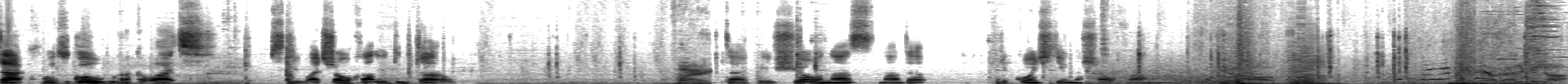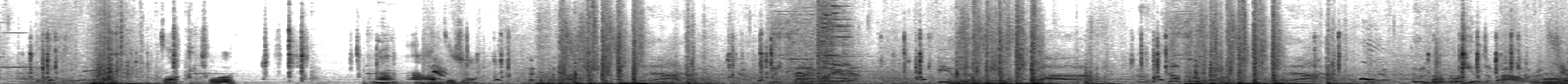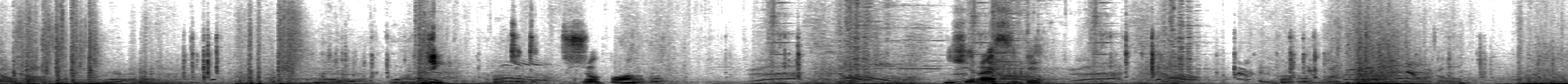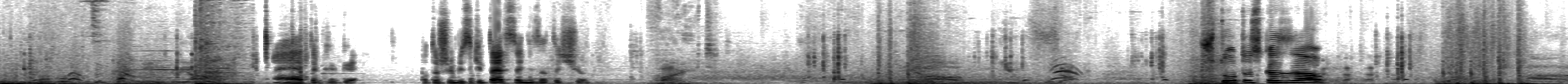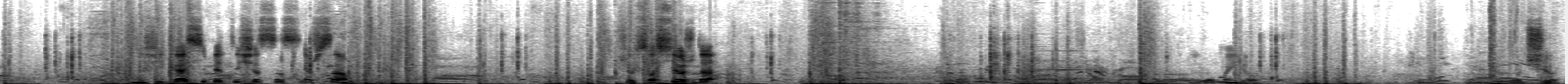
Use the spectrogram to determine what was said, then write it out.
Итак, let's go роковать. Сливать Шаухану и Кентару. Так, еще у нас надо прикончить именно Шаухана. Так, кто... А, надо же. Иди, иди ты себе. Это ГГ. Потому что без китайца я не затащу. Что ты сказал? Нифига себе, ты сейчас соснешь сам. Что, сосешь, да? Ё-моё. Вот чё.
